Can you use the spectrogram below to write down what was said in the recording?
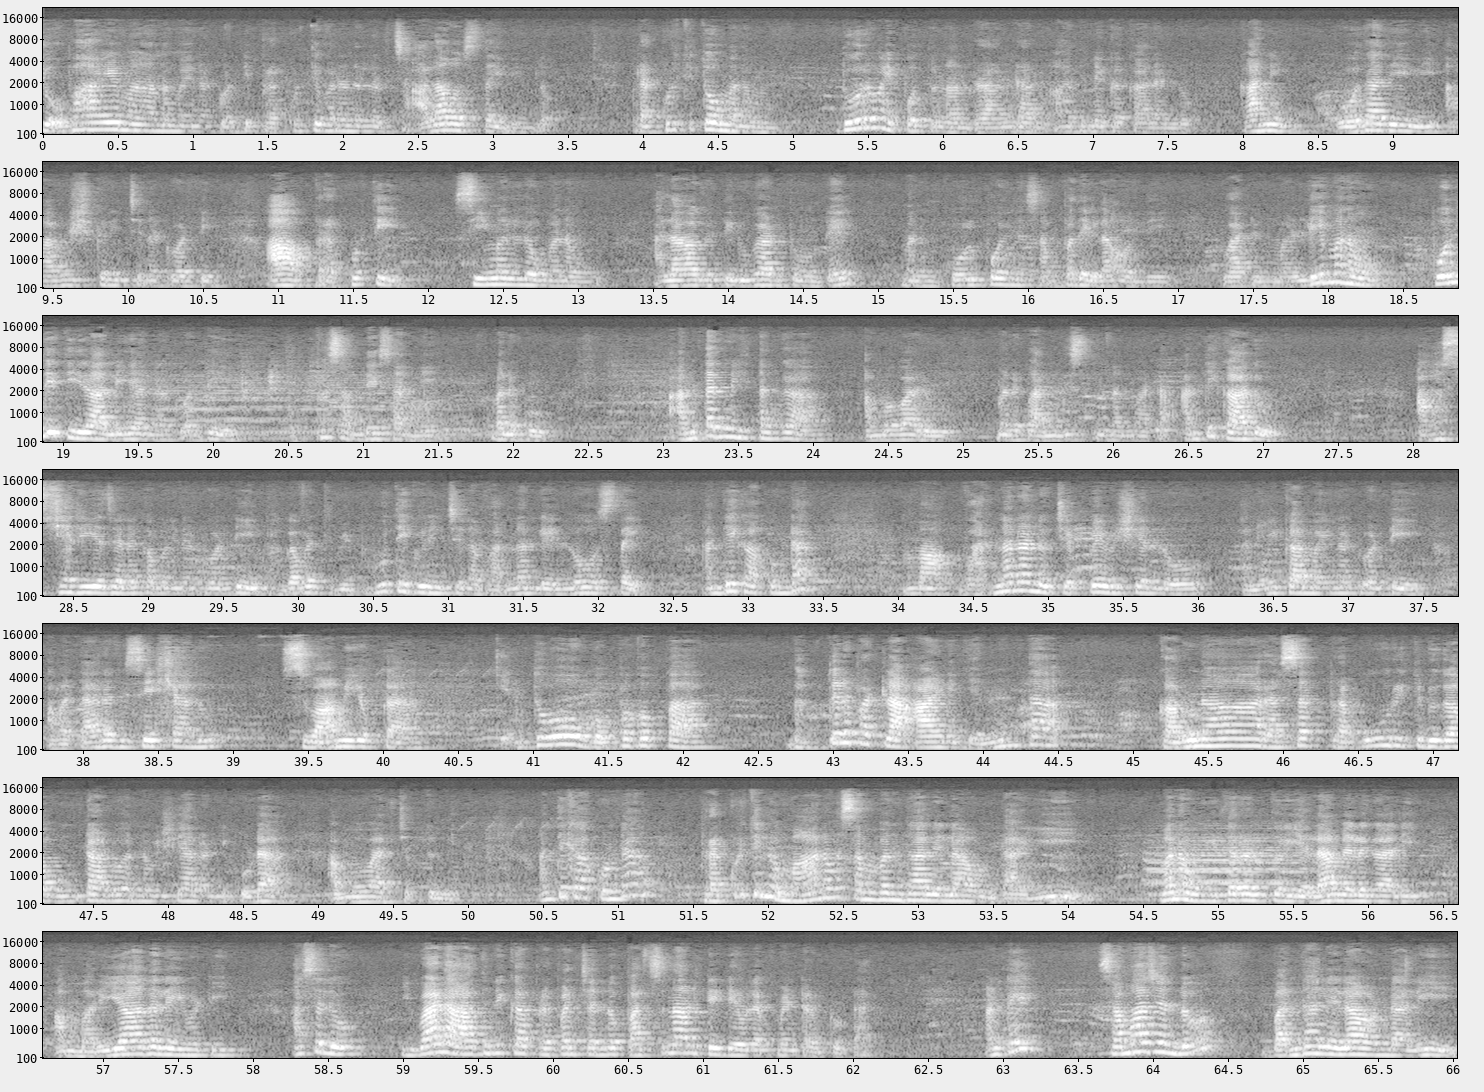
శోభాయమానమైనటువంటి ప్రకృతి వర్ణనలు చాలా వస్తాయి దీనిలో. ప్రకృతితో మనం దూరం అయిపోతున్నాం రాను రాను ఆధునిక కాలంలో. కానీ గోదాదేవి ఆవిష్కరించినటువంటి ఆ ప్రకృతి సీమల్లో మనం అలాగ తిరుగాడుతూ ఉంటే మనం కోల్పోయిన సంపద ఎలా ఉంది? వాటిని మళ్ళీ మనం పొంది తీరాలి అన్నటువంటి గొప్ప సందేశాన్ని మనకు అంతర్నిహితంగా అమ్మవారు మనకు అందిస్తుందన్నమాట. అంతేకాదు ఆశ్చర్యజనకమైనటువంటి భగవద్ విభూతి గురించిన వర్ణనలు ఎన్నో వస్తాయి. అంతేకాకుండా మా వర్ణనలు చెప్పే విషయంలో అనేకమైనటువంటి అవతార విశేషాలు స్వామి యొక్క ఎంతో గొప్ప గొప్ప భక్తుల పట్ల ఆయన ఎంత కరుణారస ప్రపూరితుడుగా ఉంటాడు అన్న విషయాలన్నీ కూడా అమ్మవారు చెప్తుంది. అంతేకాకుండా ప్రకృతిలో మానవ సంబంధాలు ఎలా ఉంటాయి? మనం ఇతరులతో ఎలా మెలగాలి? ఆ మర్యాదలు ఏమిటి? అసలు ఇవాళ ఆధునిక ప్రపంచంలో పర్సనాలిటీ డెవలప్మెంట్ అంటుంటారు. అంటే సమాజంలో బంధాలు ఎలా ఉండాలి?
